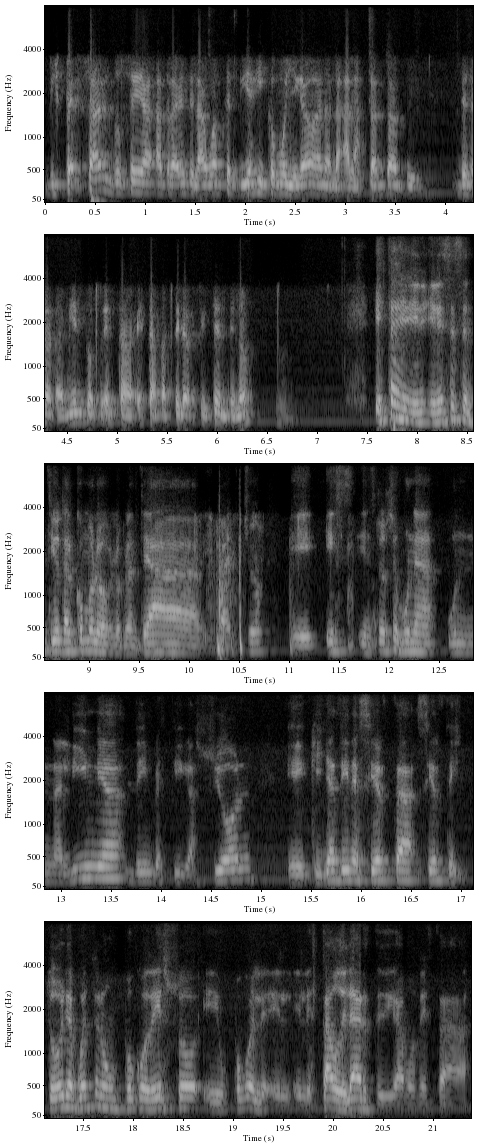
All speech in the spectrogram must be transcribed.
dispersándose a, través del agua servidas y cómo llegaban a, las plantas de, tratamiento estas bacterias resistentes, ¿no? Esta, en, ese sentido, tal como lo, plantea Pancho, eh, es entonces una, una línea de investigación eh, que ya tiene cierta, cierta historia. Cuéntanos un poco de eso, eh, un poco el, estado del arte, digamos, de, esta,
